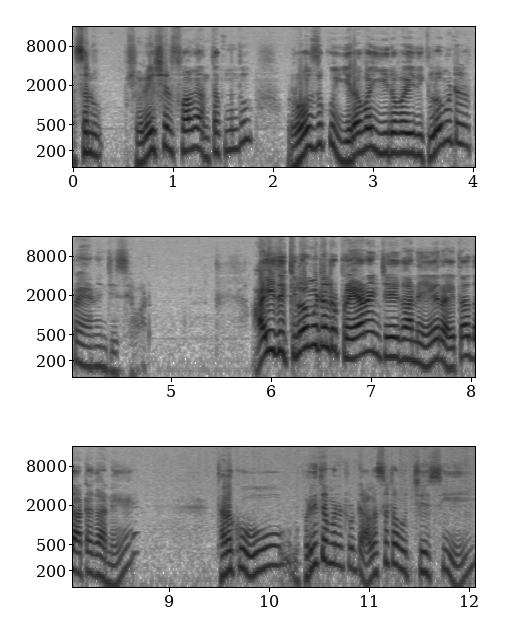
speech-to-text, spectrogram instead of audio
అసలు శివనేశ్వర స్వామి అంతకుముందు రోజుకు ఇరవై ఇరవై ఐదు కిలోమీటర్లు ప్రయాణం చేసేవాడు. ఐదు కిలోమీటర్లు ప్రయాణం చేయగానే రైతా దాటగానే తనకు విపరీతమైనటువంటి అలసట వచ్చేసి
